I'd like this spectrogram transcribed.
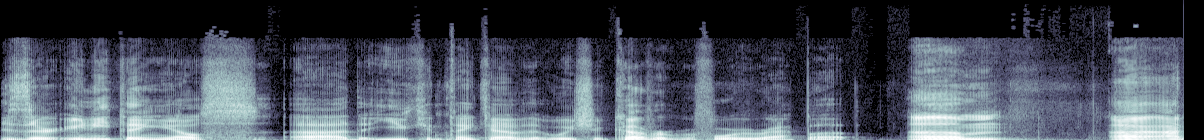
Is there anything else uh, that you can think of that we should cover before we wrap up? Um, I, I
